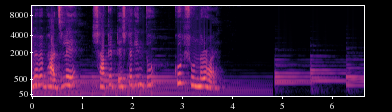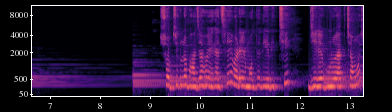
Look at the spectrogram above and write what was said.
এইভাবে ভাজলে শাকের টেস্টটা কিন্তু খুব সুন্দর হয়। সবজিগুলো ভাজা হয়ে গেছে, এবার এর মধ্যে দিয়ে দিচ্ছি জিরে গুঁড়ো এক চামচ,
